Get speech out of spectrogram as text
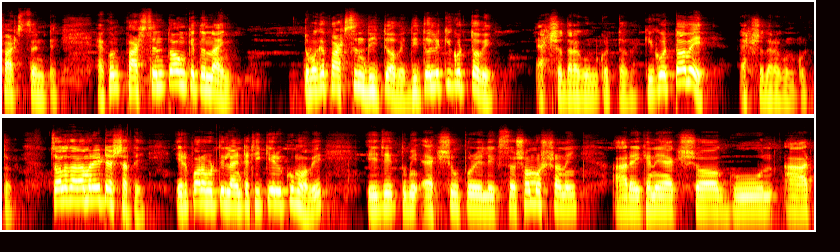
পার্সেন্টে এখন পার্সেন্ট তো অঙ্কে তো নাই। তোমাকে পার্সেন্ট দিতে হবে। দিতে হলে কী করতে হবে? একশো দ্বারা গুণ করতে হবে। কী করতে হবে? একশো দ্বারা গুণ করতে হবে। চলো তাহলে আমরা এটার সাথে। এর পরবর্তী লাইনটা ঠিক এরকম হবে। এই যে তুমি একশো উপরে লিখছো, সমস্যা নেই। আর এখানে একশো গুণ আট,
